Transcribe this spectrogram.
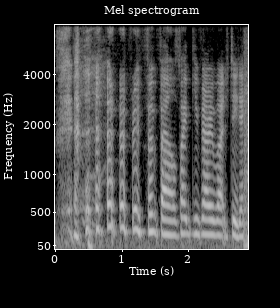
Rupert Bell, thank you very much, Dina.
